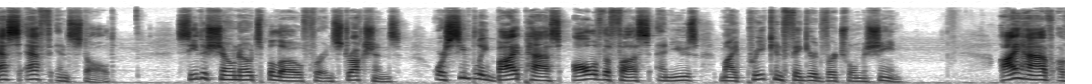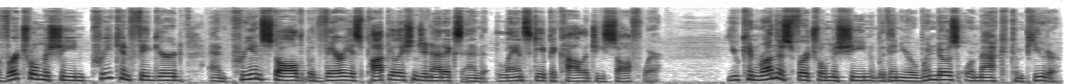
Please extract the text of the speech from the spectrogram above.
SF installed. See the show notes below for instructions, or simply bypass all of the fuss and use my pre-configured virtual machine. I have a virtual machine pre-configured and pre-installed with various population genetics and landscape ecology software. You can run this virtual machine within your Windows or Mac computer.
